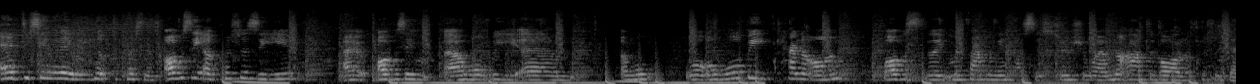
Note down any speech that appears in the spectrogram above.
Every single day leading up to Christmas. Obviously, on Christmas Eve, I obviously I won't be um I won't well I will be kind of on. But obviously, my family has this situation where I'm not allowed to go on on Christmas Day.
